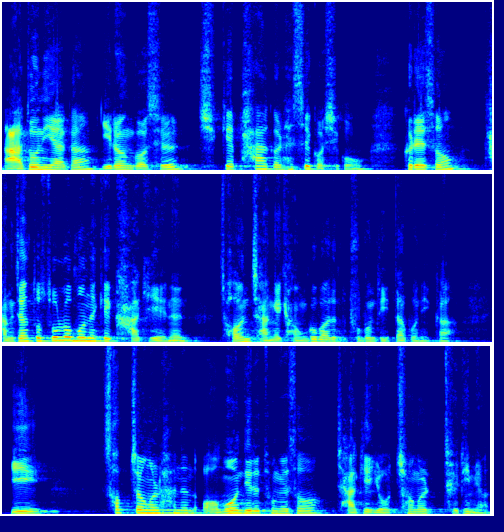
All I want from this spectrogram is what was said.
아도니아가 이런 것을 쉽게 파악을 했을 것이고 그래서 당장 또 솔로몬에게 가기에는 전 장에 경고받은 부분도 있다 보니까 이 섭정을 하는 어머니를 통해서 자기의 요청을 드리면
